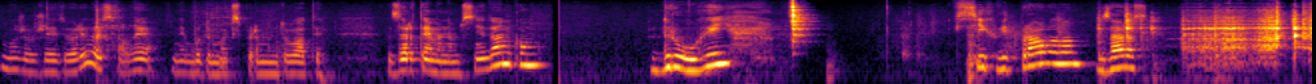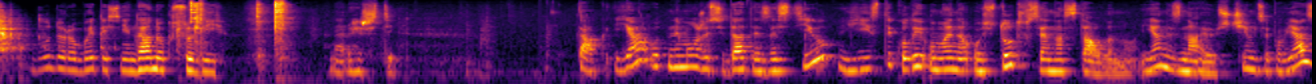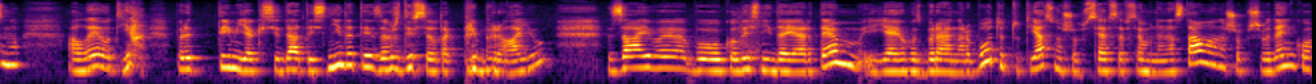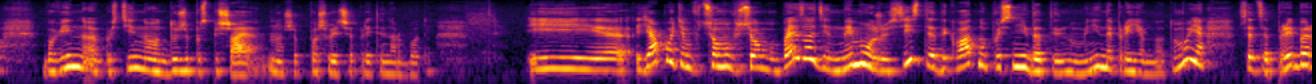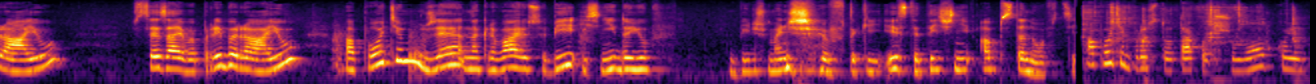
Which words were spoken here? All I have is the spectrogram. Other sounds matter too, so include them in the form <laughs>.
Може, вже і зварилася, але не будемо експериментувати з Артеменим сніданком. Другий. Всіх відправила. Зараз буду робити сніданок собі. Нарешті. Так, я от не можу сідати за стіл їсти, коли у мене ось тут все наставлено. Я не знаю, з чим це пов'язано, але от я перед тим, як сідати снідати, завжди все отак прибираю зайве, бо коли снідає Артем, і я його збираю на роботу, тут ясно, що все-все-все мене наставлено, щоб швиденько, бо він е, постійно дуже поспішає, ну, щоб пошвидше прийти на роботу. І я потім в цьому всьому безладі не можу сісти адекватно поснідати. Ну, мені неприємно. Тому я все це прибираю, все зайве прибираю, а потім вже накриваю собі і снідаю більш-менш <laughs> в такій естетичній обстановці. А потім просто отак от шумовкою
